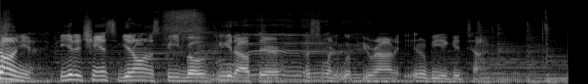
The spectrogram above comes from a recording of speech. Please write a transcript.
telling you, if you get a chance to get on a speedboat, you get out there, let somebody whip you around, it'll be a good time.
